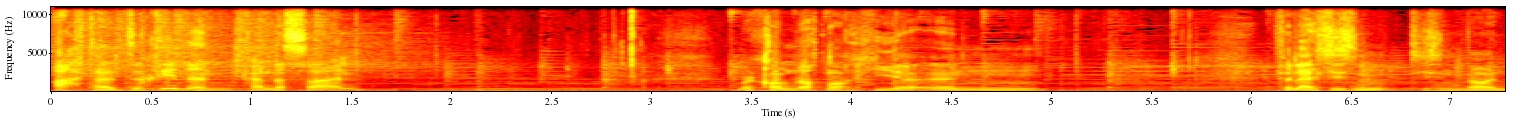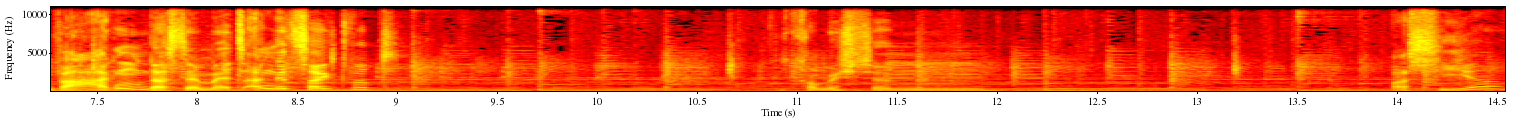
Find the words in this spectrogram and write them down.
Ach, da drinnen. Kann das sein? Wir kommen doch noch hier in... Vielleicht diesen, diesen neuen Wagen, dass der mir jetzt angezeigt wird. Wie komme ich denn... Was hier?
